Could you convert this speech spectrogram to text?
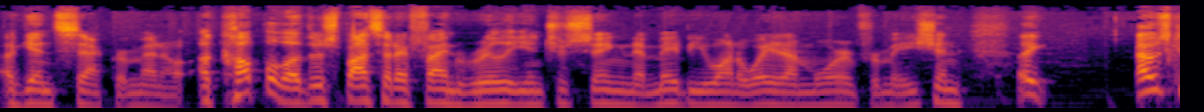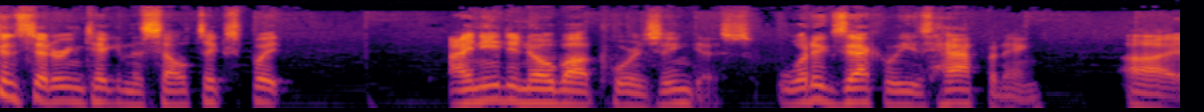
against Sacramento. A couple other spots that I find really interesting that maybe you want to wait on more information. Like I was considering taking the Celtics, but I need to know about Porzingis. What exactly is happening? Uh,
